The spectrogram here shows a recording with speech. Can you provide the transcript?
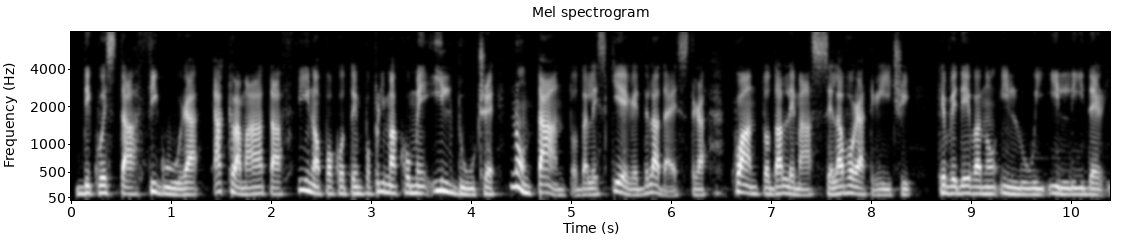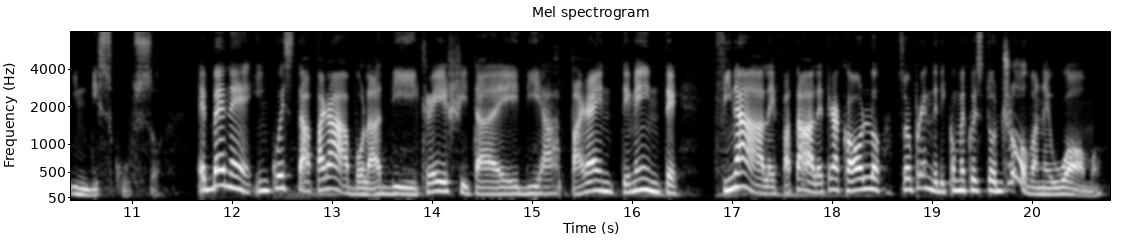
di questa figura acclamata fino a poco tempo prima come il duce, non tanto dalle schiere della destra quanto dalle masse lavoratrici che vedevano in lui il leader indiscusso. Ebbene, in questa parabola di crescita e di apparentemente finale, fatale tracollo, sorprende di come questo giovane uomo,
